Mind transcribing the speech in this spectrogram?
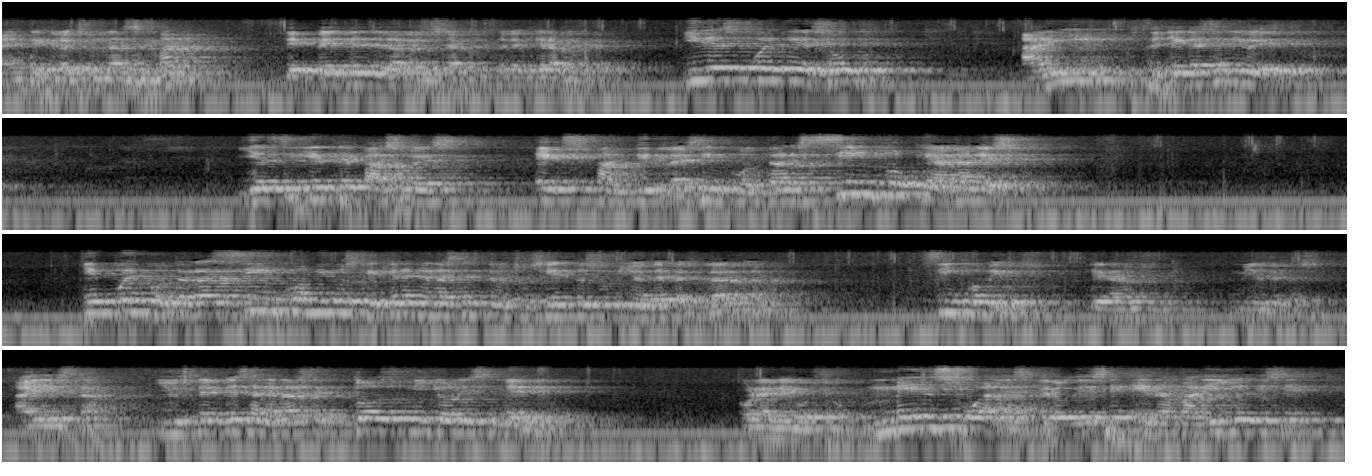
hay gente que lo ha hecho en una semana. Depende de la velocidad que usted le quiera meter. Y después de eso, ahí usted llega a ese nivel. Y el siguiente paso es expandirla, es encontrar cinco que hagan eso. ¿Quién puede encontrar a cinco amigos que quieran ganarse entre 800 y un millón de pesos? La. Cinco amigos que ganan un millón de pesos. Ahí está. Y usted empieza a ganarse dos millones y medio con el negocio. Mensuales, pero dice en amarillo, dice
